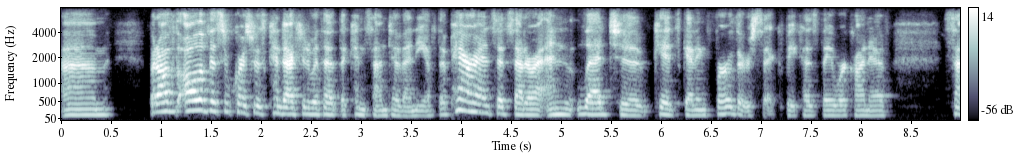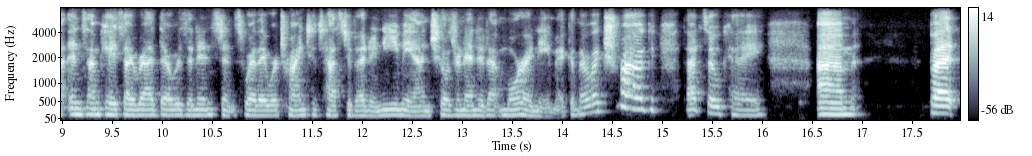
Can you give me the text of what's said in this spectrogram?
Um, but all of, this of course was conducted without the consent of any of the parents et cetera and led to kids getting further sick because they were kind of in some case i read there was an instance where they were trying to test about anemia and children ended up more anemic and they're like shrug that's okay. Um, but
